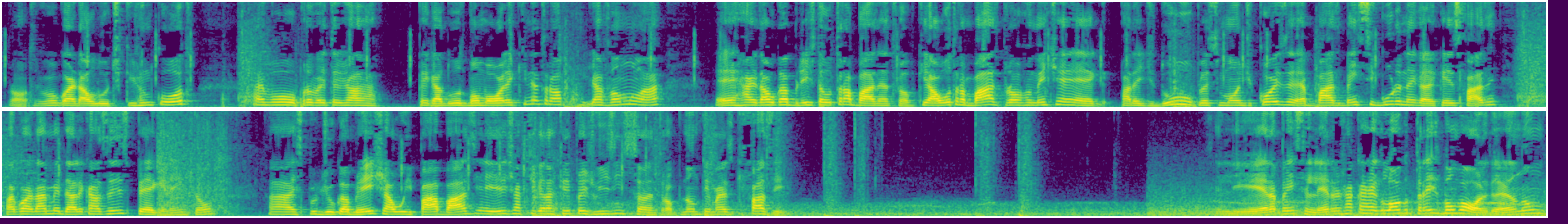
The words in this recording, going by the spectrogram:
Pronto, vou guardar o loot aqui junto com o outro. Aí vou aproveitar já pegar duas bombas óleo aqui, né, tropa? Já vamos lá é, raidar o gabinete da outra base, né, tropa? Porque a outra base provavelmente é parede dupla, esse monte de coisa. É base bem segura, né, galera, que eles fazem pra guardar a medalha caso eles peguem, né? Então, ah, explodiu o gabinete, já upar a base e aí ele já fica naquele prejuízo insano, né, tropa? Não tem mais o que fazer. Acelera, bem acelera. Eu já carrego logo três bombas óleo, galera. Eu não,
